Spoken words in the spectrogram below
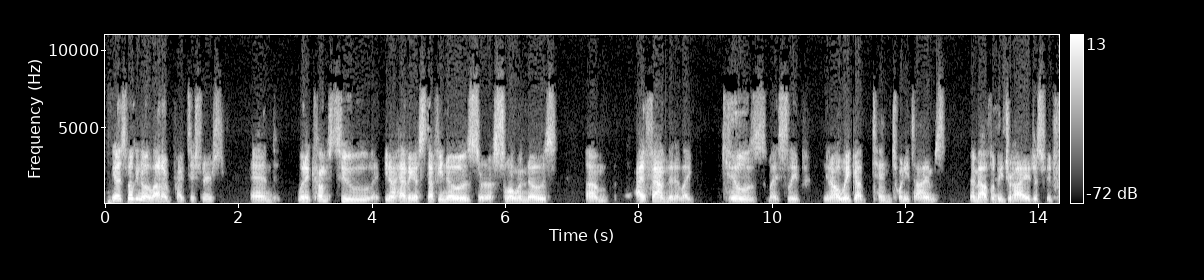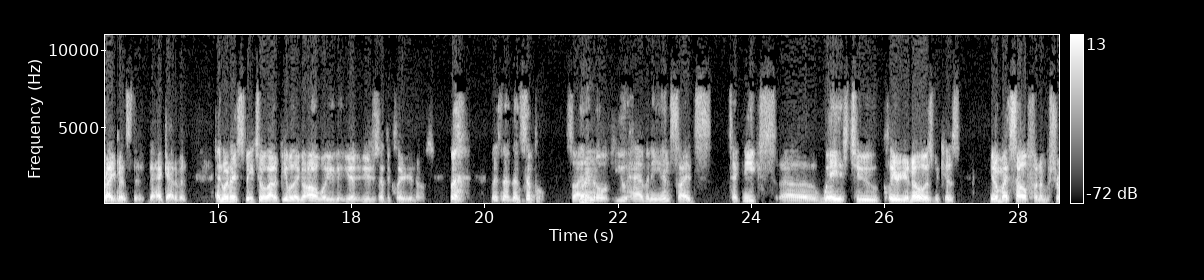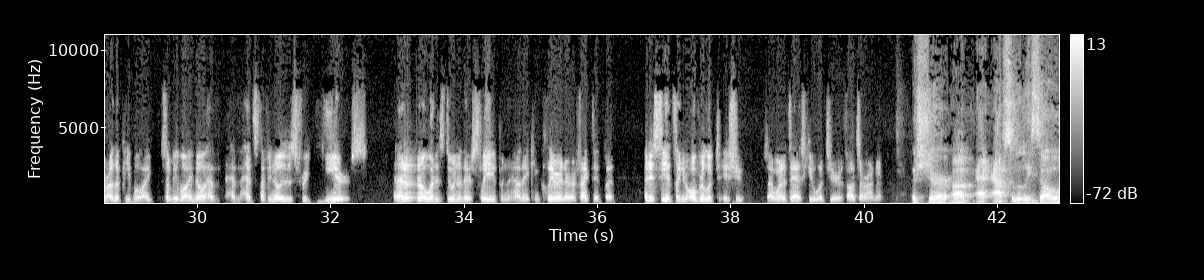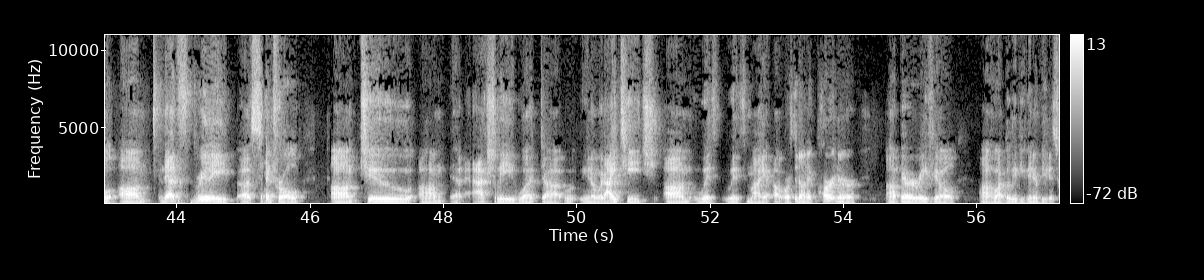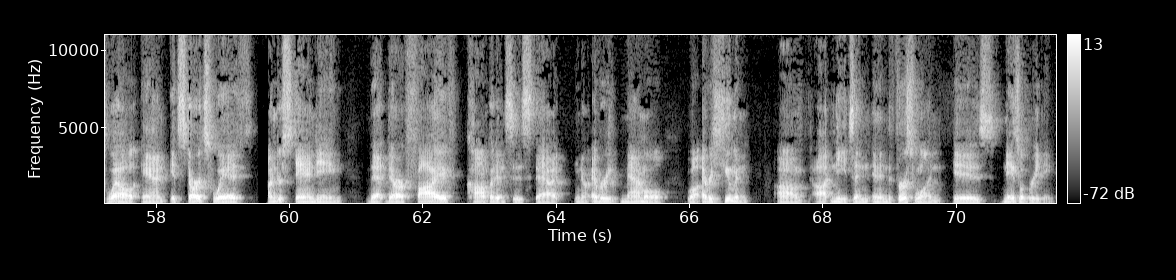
you know I've spoken to a lot of practitioners, and when it comes to you know having a stuffy nose or a swollen nose, um, I found that it like kills my sleep. You know, I'll wake up 10, 20 times. My mouth will be dry. It just it fragments the, the heck out of it. And when I speak to a lot of people, they go, "Oh, well, you you, you just have to clear your nose," but but it's not that simple. So I right. don't know if you have any insights, techniques, uh, ways to clear your nose because you know myself and I'm sure other people like some people I know have have had stuffy noses for years, and I don't know what it's doing to their sleep and how they can clear it or affect it, but I just see it's like an overlooked issue. So I wanted to ask you what your thoughts are on it. Sure, uh, absolutely. So um, that's really uh, central um, to um, actually what uh, you know what I teach um, with with my uh, orthodontic partner uh, Barry Raphael, uh, who I believe you've interviewed as well, and it starts with understanding that there are five competences that you know every mammal, well, every human um, uh, needs, and and the first one is nasal breathing.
